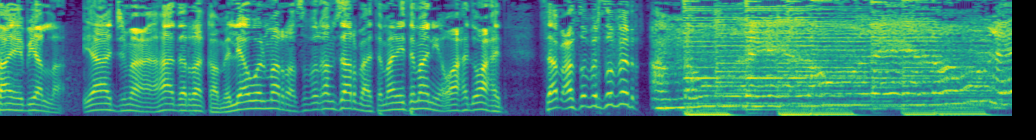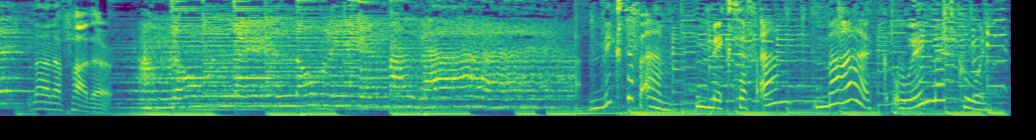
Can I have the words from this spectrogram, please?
طيب يلا. يا جماعة هذا الرقم اللي أول مرة صفر خمسة أربعة ثمانية ثمانية واحد واحد سبعة صفر صفر. نانا فاذر ميكس اف ام ميكس اف ام معك وين ما تكون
